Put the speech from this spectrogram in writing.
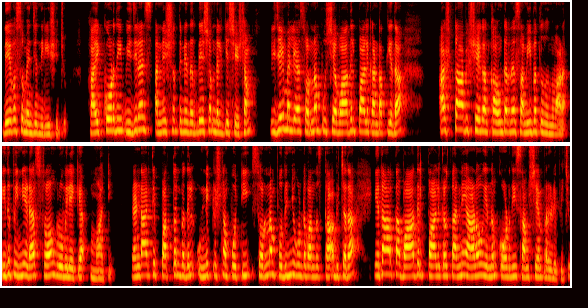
ദേവസ്വം ബെഞ്ച് നിരീക്ഷിച്ചു. ഹൈക്കോടതി വിജിലൻസ് അന്വേഷണത്തിന്റെ നിർദ്ദേശം നൽകിയ ശേഷം വിജയ് മല്യ സ്വർണം പൂശിയ വാതിൽപ്പാളി കണ്ടെത്തിയത് അഷ്ടാഭിഷേകം കൗണ്ടറിന് സമീപത്തു നിന്നുമാണ്. ഇത് പിന്നീട് സ്ട്രോങ് റൂമിലേക്ക് മാറ്റി. രണ്ടായിരത്തി പത്തൊൻപതിൽ ഉണ്ണികൃഷ്ണൻ പോറ്റി സ്വർണം പൊതിഞ്ഞുകൊണ്ട് വന്ന് സ്ഥാപിച്ചത് യഥാർത്ഥ വാതിൽ പാളികൾ തന്നെയാണോ എന്നും കോടതി സംശയം പ്രകടിപ്പിച്ചു.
